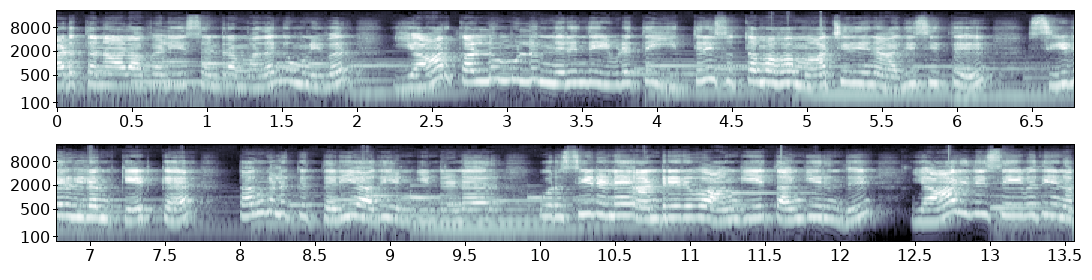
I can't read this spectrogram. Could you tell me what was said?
அடுத்த நாள் அவ்வழியே சென்ற மதங்க முனிவர் யார் கல்லும் முள்ளும் நிறைந்த இவ்விடத்தை இத்தனை சுத்தமாக மாற்றியது என அதிசித்து சீடர்களிடம் கேட்க தங்களுக்கு தெரியாது என்கின்றனர். ஒரு சீடனை அன்றிரவு அங்கேயே தங்கியிருந்து யார் இதை செய்வது என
